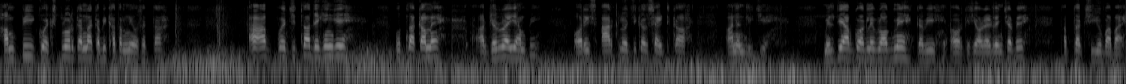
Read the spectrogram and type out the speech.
हम्पी को एक्सप्लोर करना कभी ख़त्म नहीं हो सकता। आप जितना देखेंगे, उतना कम है। आप ज़रूर आइए हम्पी और इस आर्कोलॉजिकल साइट का आनंद लीजिए। मिलते हैं आपको अगले ब्लॉग में कभी और किसी और एडवेंचर पे। तब तक सी यू बाय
